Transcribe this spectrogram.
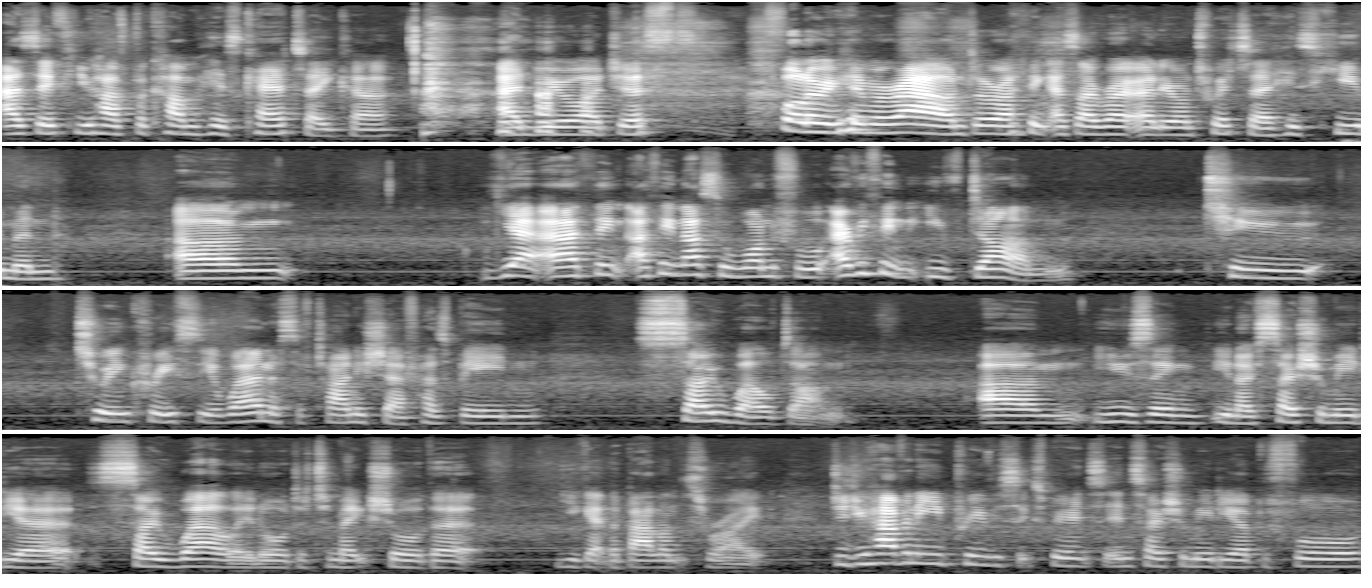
as if you have become his caretaker and you are just following him around, or I think as I wrote earlier on Twitter, his human. Um, yeah, I think I think that's a wonderful everything that you've done to to increase the awareness of Tiny Chef has been so well done. Um, using you know social media so well in order to make sure that you get the balance right. Did you have any previous experience in social media before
